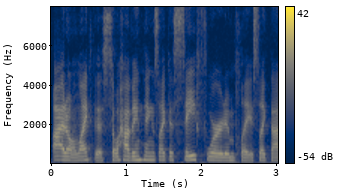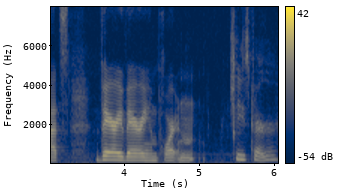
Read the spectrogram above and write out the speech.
I don't like this." So having things like a safe word in place, like that's very very important. Cheeseburger.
